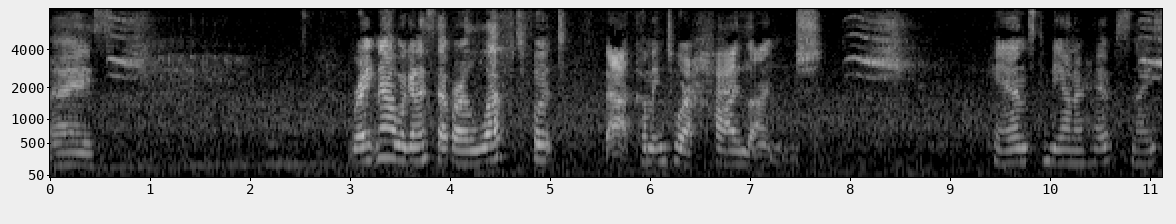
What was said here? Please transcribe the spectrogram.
Nice. Right now, we're going to step our left foot back, coming to our high lunge. Hands can be on our hips. Nice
